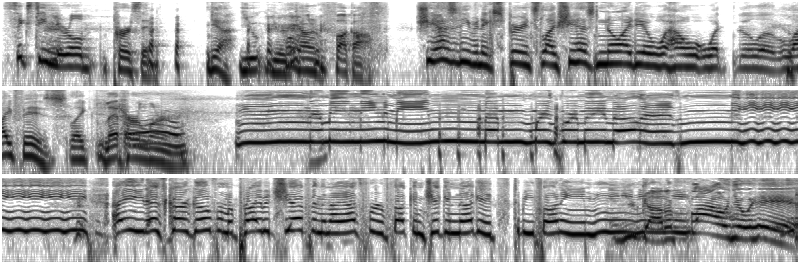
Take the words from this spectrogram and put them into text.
16 year old person. Yeah, You you're telling her fuck off. She hasn't even experienced life. She has no idea how what uh, life is. Like, Let her oh, learn. I eat escargot from a private chef, and then I ask for fucking chicken nuggets to be funny. You got a fly on your head.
